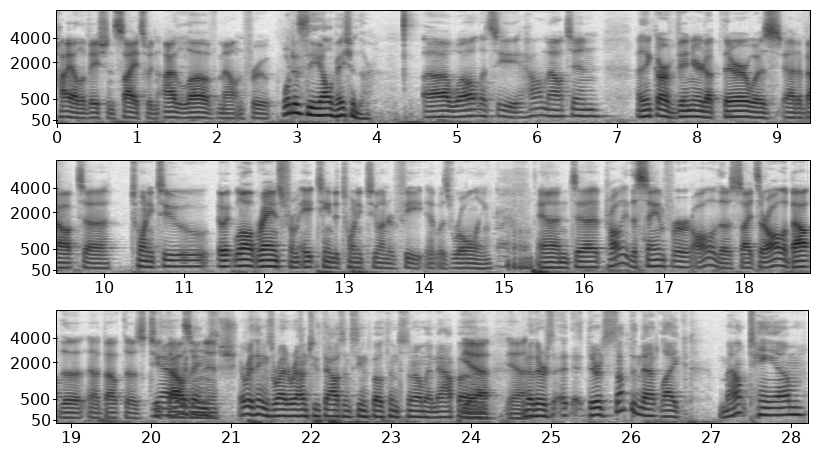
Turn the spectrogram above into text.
high elevation sites. And I love mountain fruit. What is the elevation there? Uh, well, let's see. Howell Mountain, I think our vineyard up there was at about uh, 22. It, well, it ranged from 18 to 2,200 feet. It was rolling, and uh, probably the same for all of those sites. They're all about the about those 2,000 everything's, ish. everything's right around 2000. Seems both in Sonoma and Napa. Yeah, And, yeah. You know, there's uh, there's something that like Mount Tam,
